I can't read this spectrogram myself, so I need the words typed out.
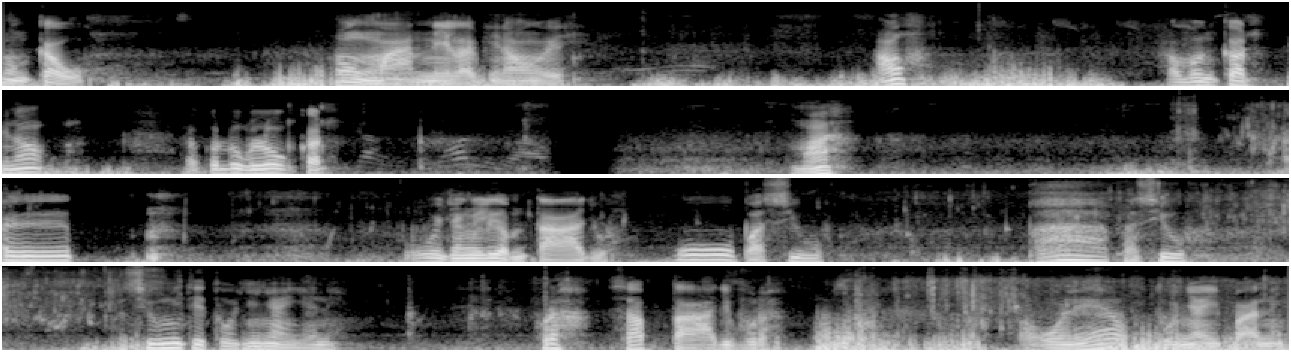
มงเก่า ห้องหมานนี่แหละพี่น้องเลยเอาเอาเบิ่งก่อนพี่น้องเอาก็ลูกลงก่อน มาเออโอ้ยังเหลื่อมตาอยู่ โอ้ปลาซิวป้าปลาซิวปลาซิวมีแต่ตัวใหญ่ๆอันนี้พุระซับตาอยู่พุระเอาแล้วตัวใหญ่ป่านนี้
